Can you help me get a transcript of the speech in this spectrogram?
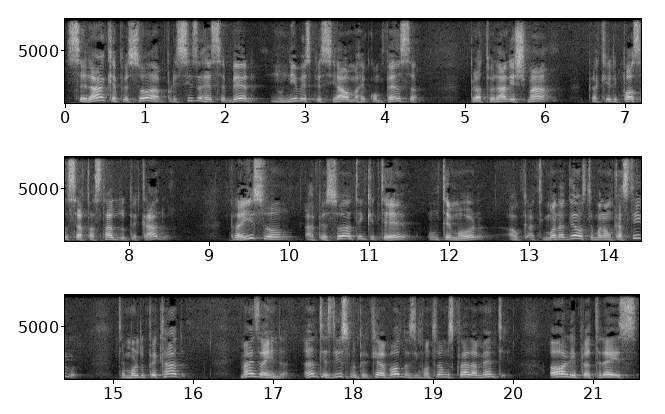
Será que a pessoa precisa receber, no nível especial, uma recompensa para Torá Lishma, para que ele possa ser afastado do pecado? Para isso, a pessoa tem que ter um temor, a temor a Deus, temor a um castigo, temor do pecado. Mais ainda, antes disso, no Pirkei Avot, nós encontramos claramente, olhe para três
